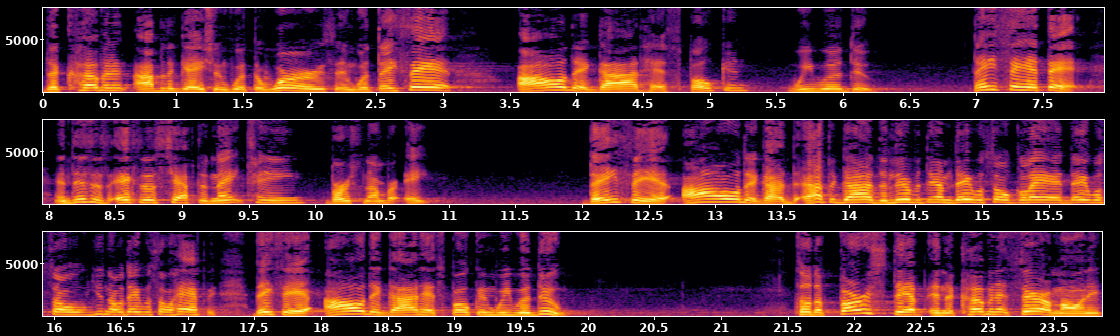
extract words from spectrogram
the covenant obligation with the words and what they said all that God has spoken, we will do. They said that. And this is Exodus chapter 19, verse number 8. They said all that God, after God delivered them, they were so glad, they were so, you know, they were so happy. They said, all that God has spoken, we will do. So the first step in the covenant ceremony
